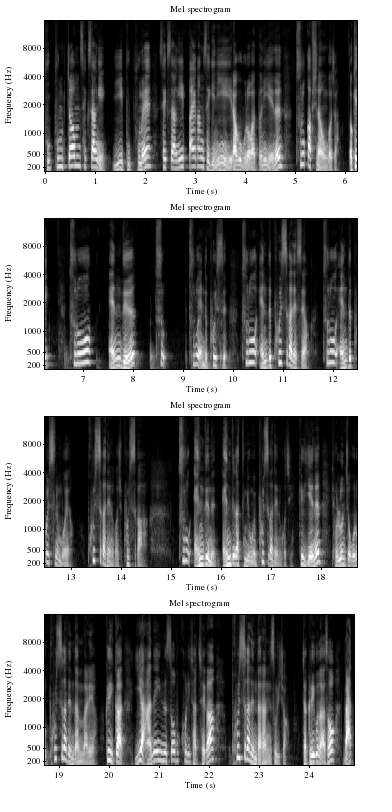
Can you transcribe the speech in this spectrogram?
부품점 색상이 이 부품의 색상이 빨강색이니 라고 물어봤더니 얘는 true 값이 나온 거죠. 오케이. true and true, true and false. true and false가 됐어요. True and false는 뭐예요? false가 되는 거죠. false가. true and는 and 같은 경우에 false가 되는 거지. 그래서 얘는 결론적으로 false가 된단 말이에요. 그러니까 이 안에 있는 서브 쿼리 자체가 false가 된다라는 소리죠. 자 그리고 나서 not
